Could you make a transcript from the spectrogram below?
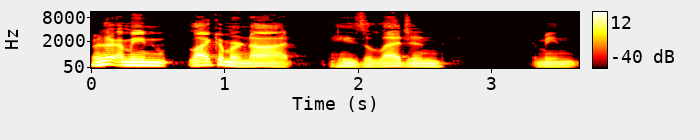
I mean, I mean, like him or not, he's a legend. I mean,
